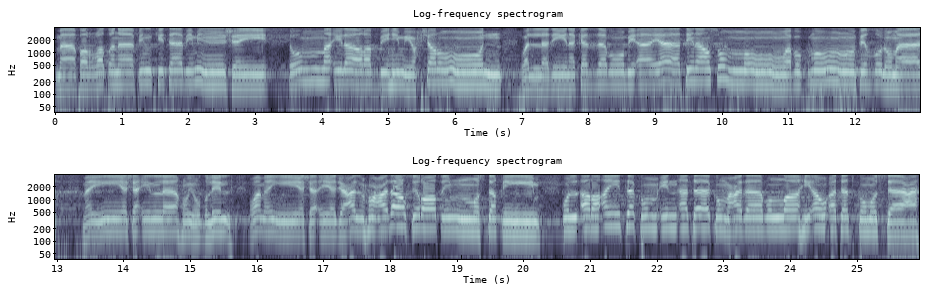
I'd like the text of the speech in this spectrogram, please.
ما فرطنا في الكتاب من شيء ثم إلى ربهم يحشرون والذين كذبوا بآياتنا صم وبكم في الظلمات من يشاء الله يضلل ومن يشاء يجعله على صراط مستقيم قل أرأيتكم إن أتاكم عذاب الله أو أتتكم الساعة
